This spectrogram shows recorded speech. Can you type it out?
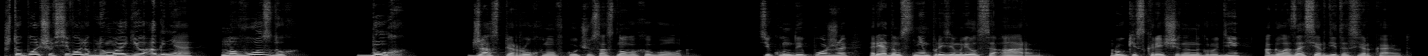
что больше всего люблю магию огня, но воздух...» «Бух!» Джаспер рухнул в кучу сосновых иголок. Секунды позже рядом с ним приземлился Аарон. Руки скрещены на груди, а глаза сердито сверкают.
